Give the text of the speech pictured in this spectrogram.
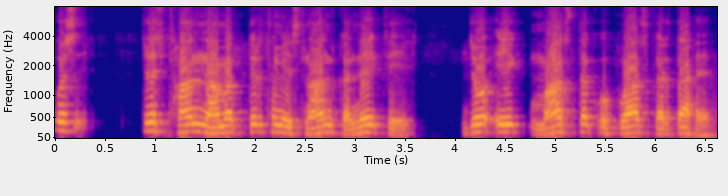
उस त्रिस्थान नामक तीर्थ में स्नान करने से जो एक मास तक उपवास करता है,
